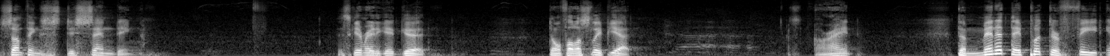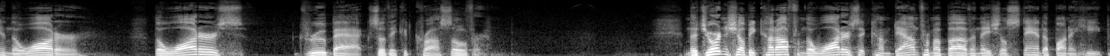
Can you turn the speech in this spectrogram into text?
Something's descending. It's getting ready to get good. Don't fall asleep yet. All right? The minute they put their feet in the water, the waters drew back so they could cross over. And the Jordan shall be cut off from the waters that come down from above, and they shall stand up on a heap.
